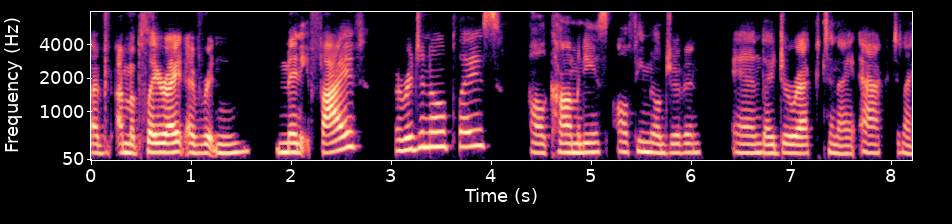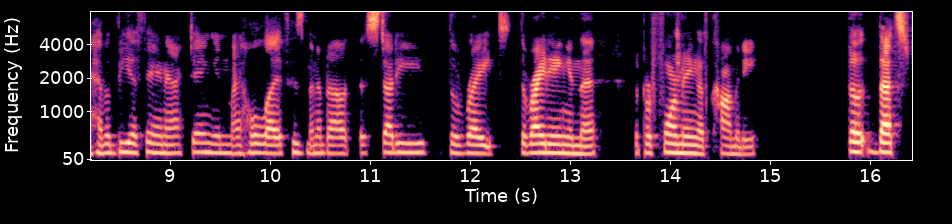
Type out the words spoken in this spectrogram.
I've, I'm a playwright. I've written many five original plays, all comedies, all female driven and I direct and I act and I have a BFA in acting and my whole life has been about the study, the write, the writing and the the performing of comedy. The, that's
